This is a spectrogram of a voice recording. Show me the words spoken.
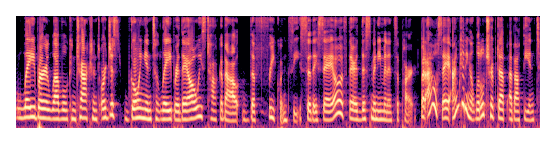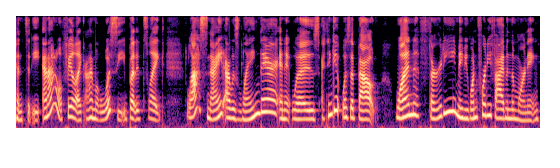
labor level contractions or just going into labor, they always talk about the frequency. So they say, oh, if they're this many minutes apart. But I will say, I'm getting a little tripped up about the intensity. And I don't feel like I'm a wussy, but it's like last night I was laying there and it was, I think it was about 1.30, maybe 1.45 in the morning.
